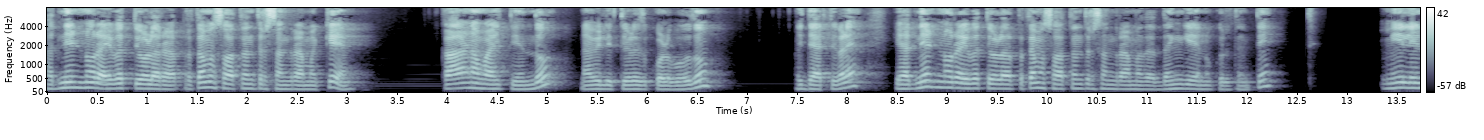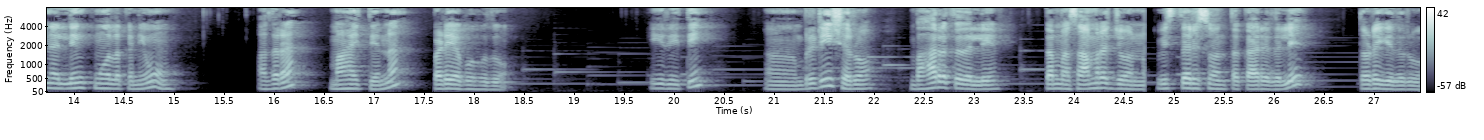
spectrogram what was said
ಹದಿನೆಂಟುನೂರ ಐವತ್ತೇಳರ ಪ್ರಥಮ ಸ್ವಾತಂತ್ರ್ಯ ಸಂಗ್ರಾಮಕ್ಕೆ ಕಾರಣವಾಯಿತು ಎಂದು ನಾವಿಲ್ಲಿ ತಿಳಿದುಕೊಳ್ಬೋದು ವಿದ್ಯಾರ್ಥಿಗಳೇ, ಈ ಹದಿನೆಂಟುನೂರ ಐವತ್ತೇಳರ ಪ್ರಥಮ ಸ್ವಾತಂತ್ರ್ಯ ಸಂಗ್ರಾಮದ ದಂಗೆಯನ್ನು ಕುರಿತಂತೆ ಮೇಲಿನ ಲಿಂಕ್ ಮೂಲಕ ನೀವು ಅದರ ಮಾಹಿತಿಯನ್ನು ಪಡೆಯಬಹುದು. ಈ ರೀತಿ ಬ್ರಿಟಿಷರು ಭಾರತದಲ್ಲಿ ತಮ್ಮ ಸಾಮ್ರಾಜ್ಯವನ್ನು ವಿಸ್ತರಿಸುವಂಥ ಕಾರ್ಯದಲ್ಲಿ ತೊಡಗಿದರು.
